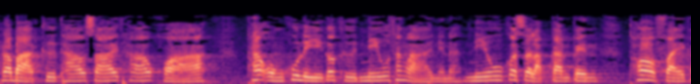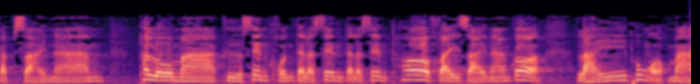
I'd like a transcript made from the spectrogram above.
พระบาทคือเท้าซ้ายเท้าขวา พระองคุลีก็คือนิ้วทั้งหลายเนี่ยนะนิ้วก็สลับกันเป็นท่อไฟกับสายน้ำพระโลมาคือเส้นขนแต่ละเส้นแต่ละเส้นท่อไฟสายน้ำก็ไหลพุ่งออกมา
